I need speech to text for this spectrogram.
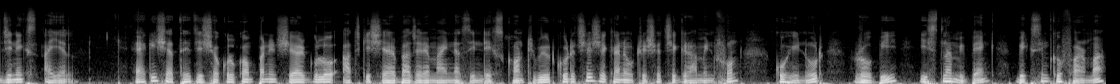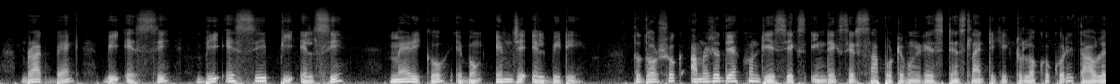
জিনেক্স আইএল একই সাথে যে সকল কোম্পানির শেয়ারগুলো আজকে শেয়ার বাজারে মাইনাস ইন্ডেক্স কন্ট্রিবিউট করেছে, সেখানে উঠে এসেছে গ্রামীণ phone Kohinoor Robi Islami bank Beximco pharma BRAC bank BSC BSC PLC Marico এবং এমজেএলবিডি তো দর্শক, আমরা যদি এখন ডিএসএক্স ইন্ডেক্সের সাপোর্ট এবং রেজিস্ট্যান্স লাইনটিকে একটু লক্ষ্য করি, তাহলে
